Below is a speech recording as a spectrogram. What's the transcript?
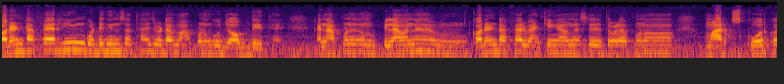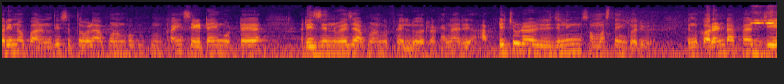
करेन्ट आफेयर ही गोटे जिनस थाए जोटा आपको जब दे थाए कहीं आप पाने करेन्ट आफेयर बैंकिंग अवेयरनेस जो आप मार्क स्कोर कर पारती से आपंपाई से गोटे रिजन हुए आप फेलुअर कहीं आप्टिच्यूड रिजनिंग समस्ते ही करेंगे कि करेन्ट आफेयर जी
